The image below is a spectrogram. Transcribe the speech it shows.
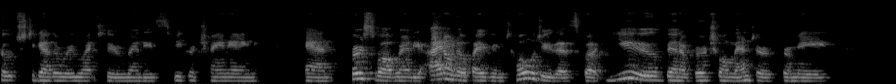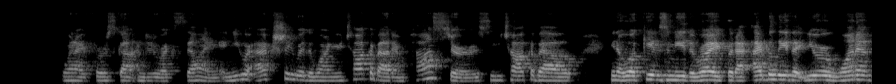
coached together. We went to Randy's speaker training. And first of all, Randy, I don't know if I even told you this, but you've been a virtual mentor for me when I first got into direct selling. And you actually were the one, you talk about imposters, you talk about, you know, what gives me the right, but I, I believe that you were one of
